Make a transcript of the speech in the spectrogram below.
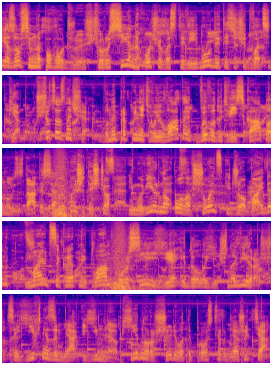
Я зовсім не погоджуюсь, що Росія не хоче вести війну у 2025-му. Що це означає? Вони припинять воювати, виведуть війська, планують здатися. Ви пишете, що ймовірно Олаф Шольц і Джо Байден мають секретний план. У Росії є ідеологічна віра, що це їхня земля, і їм необхідно розширювати простір для життя.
